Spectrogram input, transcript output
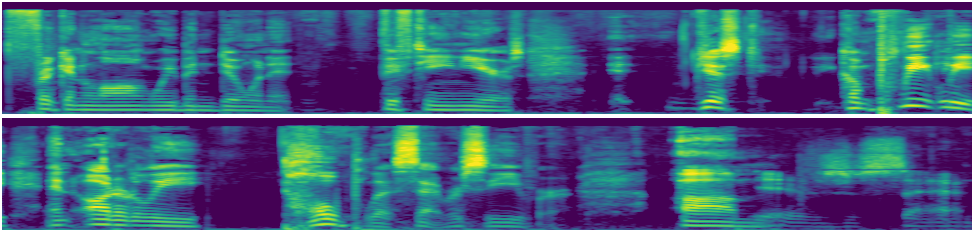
freaking long we've been doing it, 15 years. It- just completely and utterly hopeless at receiver. Um, Yeah, it was just sad.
